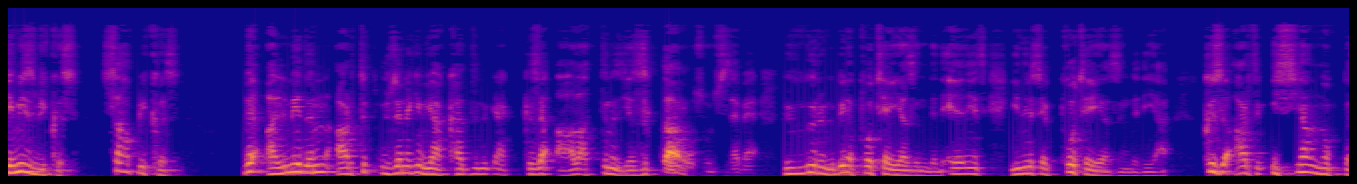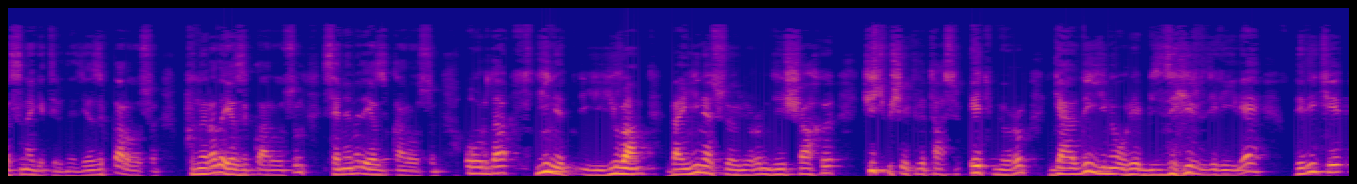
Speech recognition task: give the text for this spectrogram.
temiz bir kız, saf bir kız. Ve Almeda'nın artık üzerine gibi ya kadını ya kıza ağlattınız yazıklar olsun size be. Hüngür hüngür beni poteye yazın dedi. Eliniz yenilirse poteye yazın dedi ya. Kızı artık isyan noktasına getirdiniz. Yazıklar olsun. Pınar'a da yazıklar olsun. Seneme de yazıklar olsun. Orada yine yılan, ben yine söylüyorum Dilşah'ı hiçbir şekilde tasvip etmiyorum. Geldi yine oraya bir zehir diliyle. Dedi ki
